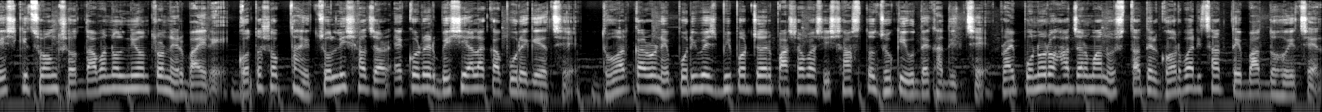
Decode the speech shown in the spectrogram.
বেশ কিছু অংশ দাবানল নিয়ন্ত্রণের বাইরে। গত সপ্তাহে চল্লিশ হাজার একরের বেশি এলাকা পুড়ে গিয়েছে। ধোয়ার কারণে পরিবেশ বিপর্যয়ের পাশাপাশি স্বাস্থ্য ঝুঁকিও দেখা দিচ্ছে। প্রায় পনেরো হাজার মানুষ তাদের ঘরবাড়ি ছাড়তে বাধ্য হয়েছেন।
